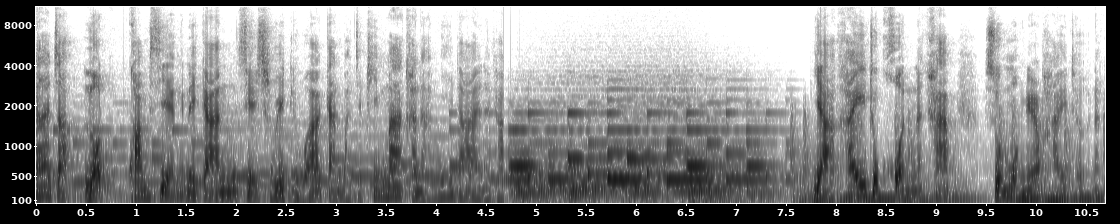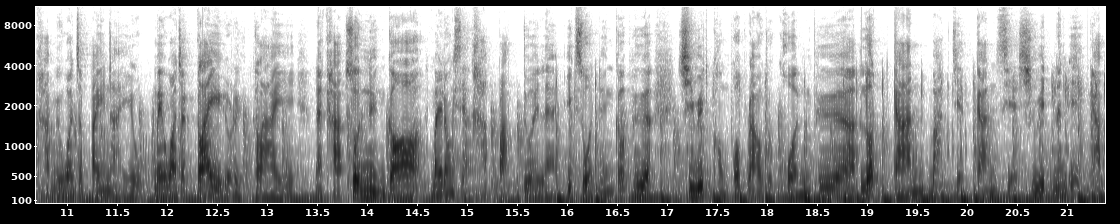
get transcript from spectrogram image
น่าจะลดความเสี่ยงในการเสียชีวิต หรือว่าการบาดเจ็บที่มากขนาดนี้ได้นะครับ อยากให้ทุกคนนะครับสวมหมวกนิรภัยเถอะนะครับไม่ว่าจะไปไหนไม่ว่าจะใกล้หรือไกลนะครับส่วนหนึ่งก็ไม่ต้องเสียค่าปรับด้วยแหละ อีกส่วนหนึ่งก็เพื่อชีวิตของพวกเราทุกคนเพื่อลดการบาดเจ็บการเสียชีวิตนั่นเองครับ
